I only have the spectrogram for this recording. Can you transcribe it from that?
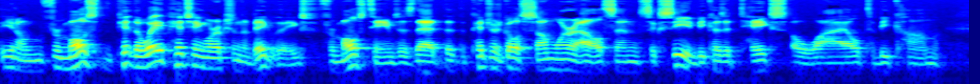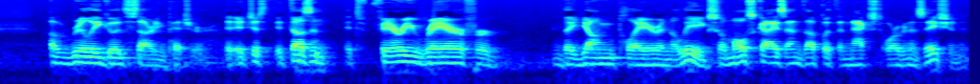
you know, for most the way pitching works in the big leagues for most teams is that the, the pitchers go somewhere else and succeed because it takes a while to become a really good starting pitcher. It, it just it doesn't. It's very rare for the young player in the league. So most guys end up with the next organization.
